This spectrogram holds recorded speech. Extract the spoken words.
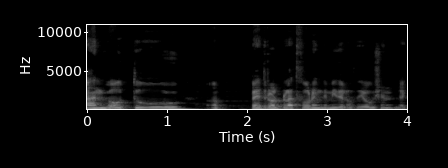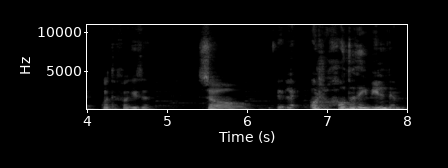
and go to a petrol platform in the middle of the ocean. Like, what the fuck is that? So, like, also, how do they build them?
